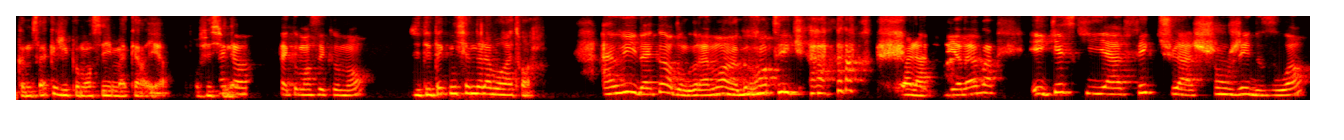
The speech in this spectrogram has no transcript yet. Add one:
comme ça que j'ai commencé ma carrière professionnelle. D'accord. Tu as commencé comment? J'étais technicienne de laboratoire. Ah oui, d'accord, donc vraiment un grand écart. Voilà. Et qu'est-ce qui a fait que tu as changé de voie?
